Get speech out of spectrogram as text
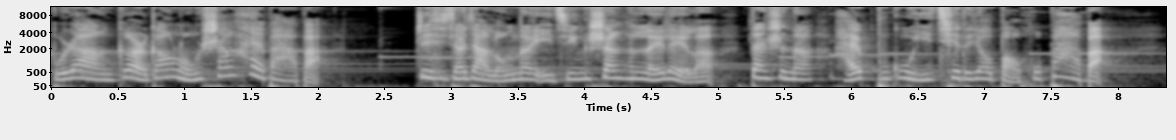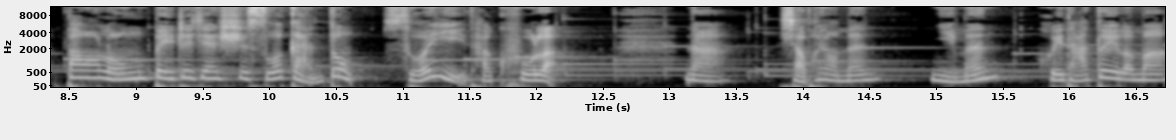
不让戈尔冈龙伤害爸爸。这些小甲龙呢，已经伤痕累累了，但是呢，还不顾一切的要保护爸爸。霸王龙被这件事所感动，所以他哭了。那小朋友们，你们回答对了吗？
